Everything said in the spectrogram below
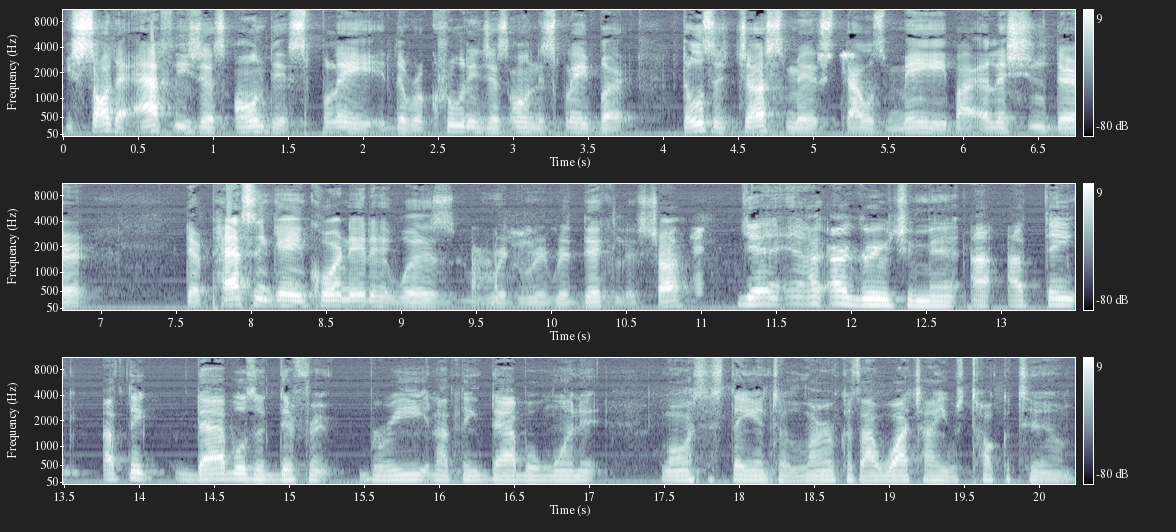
you saw the athletes just on display, the recruiting just on display, but those adjustments that was made by LSU, their their passing game coordinator was ri- ri- ridiculous. Charles. Yeah, I, I agree with you, man. I, I think I think Dabo's a different breed, and I think Dabble wanted Lawrence to stay in to learn because I watched how he was talking to him,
